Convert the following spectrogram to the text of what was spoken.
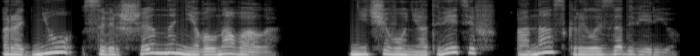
родню совершенно не волновало. Ничего не ответив, она скрылась за дверью.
